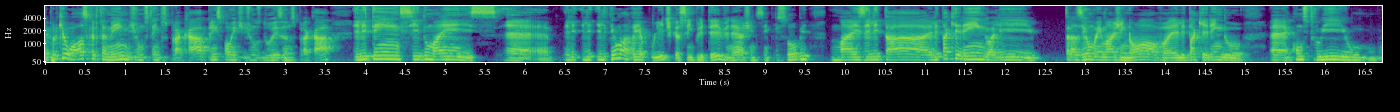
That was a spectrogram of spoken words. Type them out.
é porque o Oscar também, de uns tempos para cá, principalmente de uns dois anos para cá, ele tem sido mais. É, ele, ele, ele, tem uma veia política, sempre teve, né? A gente sempre soube, mas ele tá, ele tá querendo ali trazer uma imagem nova, ele tá querendo é, construir, um,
